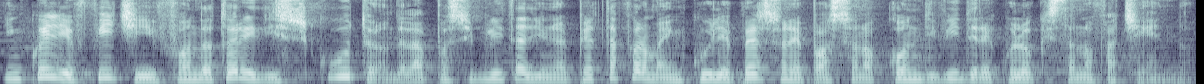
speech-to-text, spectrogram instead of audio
In quegli uffici i fondatori discutono della possibilità di una piattaforma in cui le persone possano condividere quello che stanno facendo.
